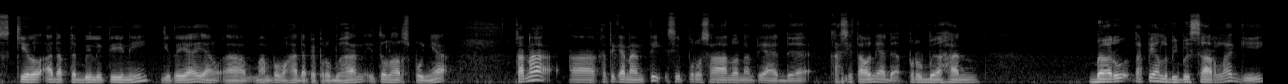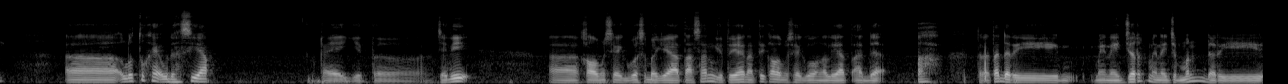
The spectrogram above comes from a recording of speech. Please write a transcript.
skill adaptability ini gitu ya yang uh, mampu menghadapi perubahan itu lo harus punya. Karena uh, ketika nanti si perusahaan lo nanti ada kasih tahu nih ada perubahan baru tapi yang lebih besar lagi uh, lu tuh kayak udah siap. Kayak gitu. Jadi uh, kalau misalnya gue sebagai atasan gitu ya nanti kalau misalnya gue ngelihat ada ah ternyata dari manajer manajemen dari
